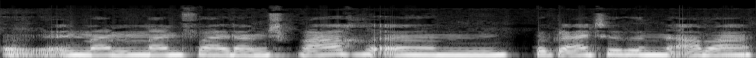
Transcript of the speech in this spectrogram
äh, in meinem, in meinem Fall dann Sprachbegleiterinnen, ähm, aber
